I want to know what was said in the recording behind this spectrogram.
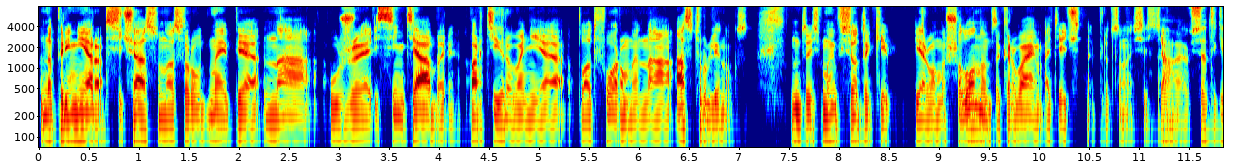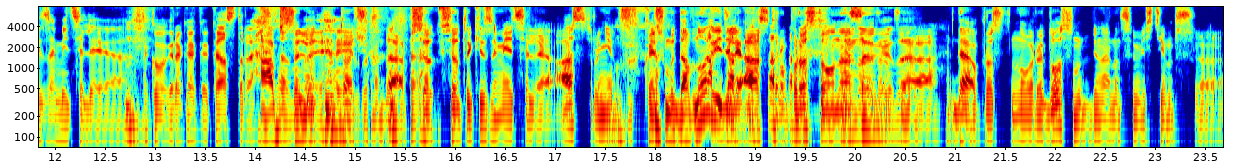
например, сейчас у нас в роудмэпе на уже сентябрь портирование платформы на Astro Linux. Ну, то есть мы все-таки первым эшелоном закрываем отечественную операционную систему. А, все-таки заметили такого игрока, как Астра. Абсолютно точно, да. Все-таки заметили Астру. Нет, ну, конечно, мы давно видели Астру, просто у нас это, да, просто, ну, Redos, он бинарно совместим с э,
